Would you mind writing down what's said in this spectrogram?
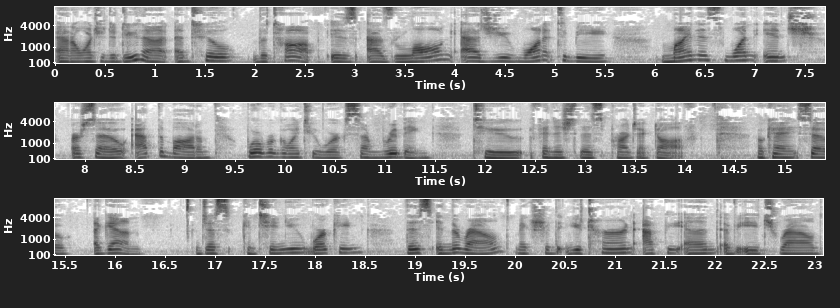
And I want you to do that until the top is as long as you want it to be minus one inch or so at the bottom where we're going to work some ribbing to finish this project off. Okay, so again, just continue working this in the round. Make sure that you turn at the end of each round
